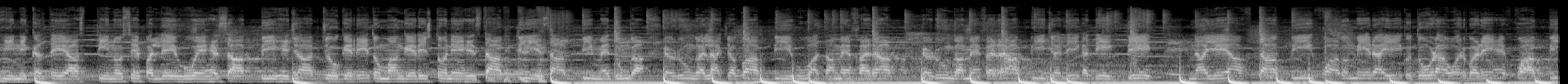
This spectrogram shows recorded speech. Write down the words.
भी निकलते आस्तीनों से पले हुए हैं साब भी। हिजाब जो गिरे तो मांगे रिश्तों ने हिसाब भी हिसाब भी मैं दूँगा करूँगा लाजवाब भी। हुआ था मैं खराब करूँगा मैं खराब भी। जलेगा देख देख ना ये आफ्ताब भी। ख्वाब मेरा एक तोड़ा और बड़े हैं ख्वाब भी।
